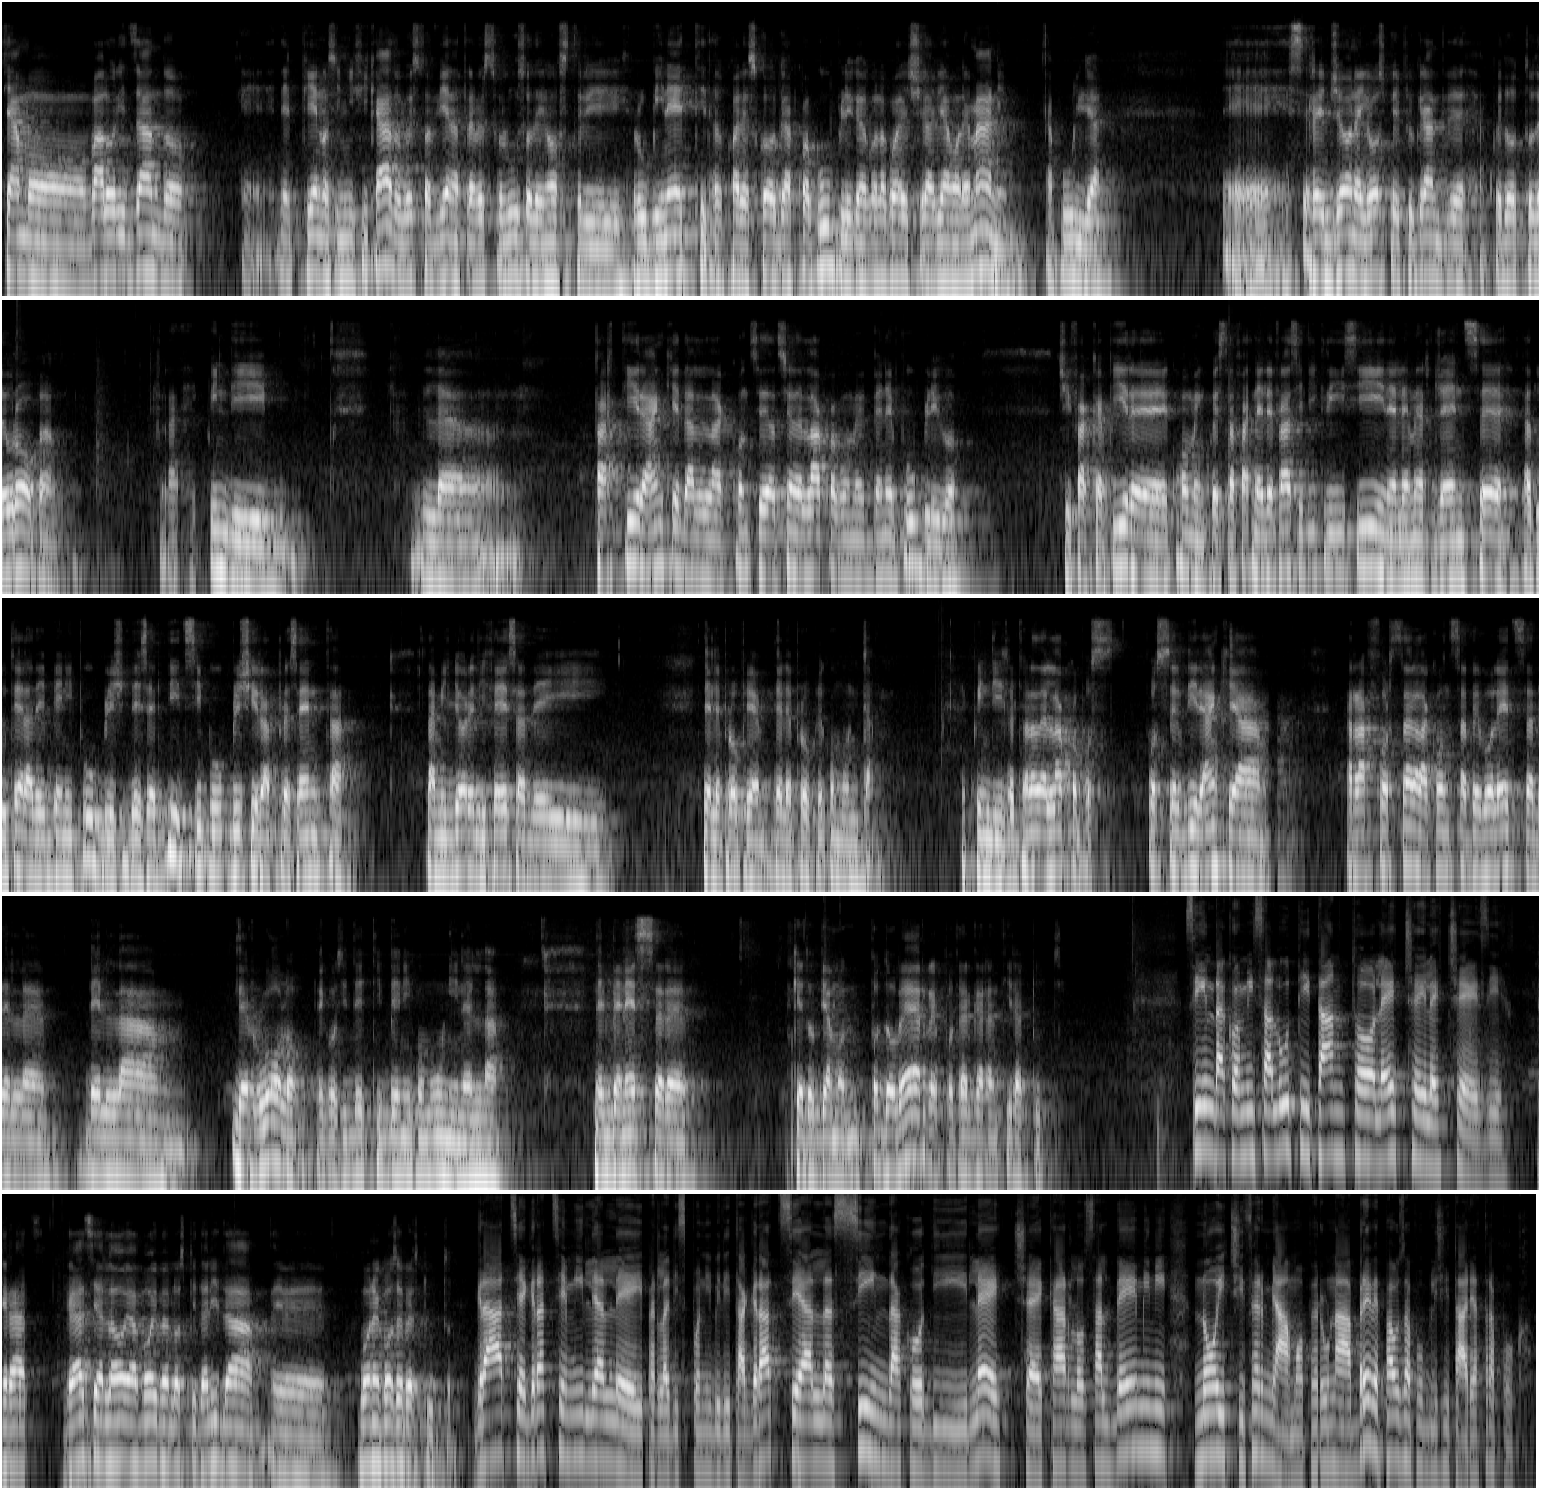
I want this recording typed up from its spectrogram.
stiamo valorizzando eh, nel pieno significato, questo avviene attraverso l'uso dei nostri rubinetti dal quale scorga acqua pubblica con la quale ci laviamo le mani, la Puglia eh, regione che ospita il più grande acquedotto d'Europa. Quindi partire anche dalla considerazione dell'acqua come bene pubblico ci fa capire come fa- nelle fasi di crisi, nelle emergenze, la tutela dei beni pubblici, dei servizi pubblici rappresenta la migliore difesa dei, delle, proprie, delle, proprie, comunità. E quindi la giornata dell'acqua può, può servire anche a, a, rafforzare la consapevolezza del, della, del ruolo dei cosiddetti beni comuni nella, nel benessere che dobbiamo dover e poter garantire a tutti. Sindaco, mi saluti tanto Lecce e leccesi. Grazie. Grazie a, a voi per l'ospitalità e buone cose per tutto. Grazie, grazie mille a lei per la disponibilità. Grazie al sindaco di Lecce, Carlo Salvemini. Noi ci fermiamo per una breve pausa pubblicitaria, tra poco.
